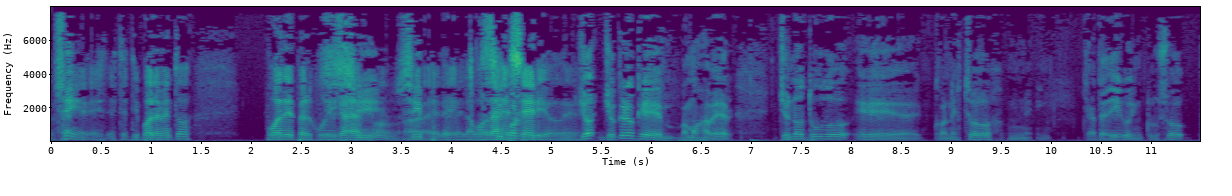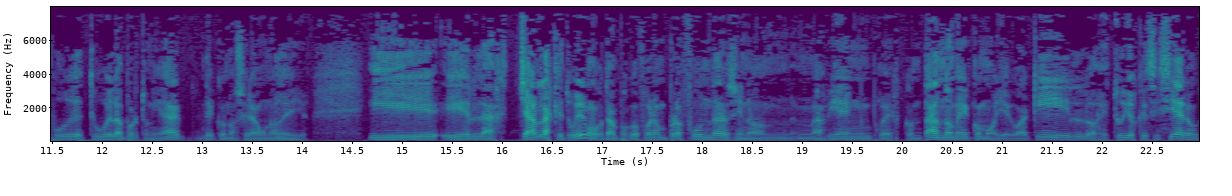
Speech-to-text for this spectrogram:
o sea, Sí. e- este tipo de elementos puede perjudicar Sí, ¿no? sí, el, el abordaje por- serio. De... Yo, yo creo que, vamos a ver, yo no dudo eh, con estos, mm, ya te digo, incluso pude, tuve la oportunidad de conocer a uno de ellos. Y, y las charlas que tuvimos, tampoco fueron profundas, sino más bien pues contándome cómo llegó aquí, los estudios que se hicieron.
